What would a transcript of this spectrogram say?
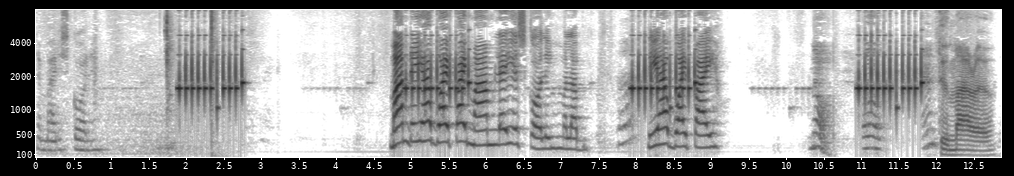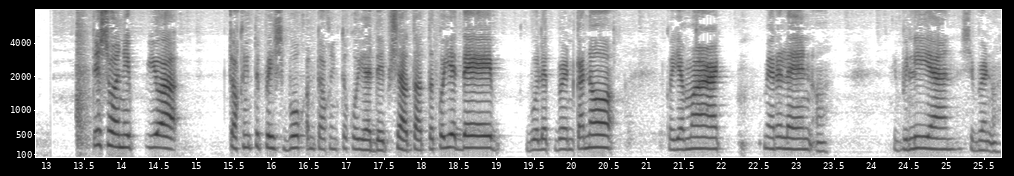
Somebody's calling. Ma'am, do you have wifi, ma'am? Leia is calling, malab. Do you have wifi? No. Uh, Tomorrow. This one, if you are talking to Facebook, I'm talking to Kuya Dave. Shout out to Kuya Dave, Bullet Burn Kano, Kuya Mark, Marilyn, oh. Si Bilian, si Bern, oh.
